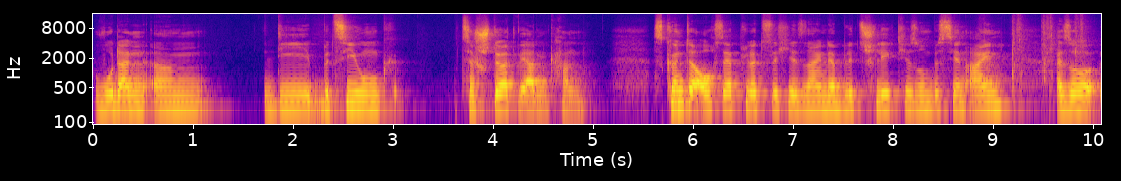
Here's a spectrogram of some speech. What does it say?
wo dann ähm, die Beziehung zerstört werden kann. Es könnte auch sehr plötzlich hier sein, der Blitz schlägt hier so ein bisschen ein. Also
